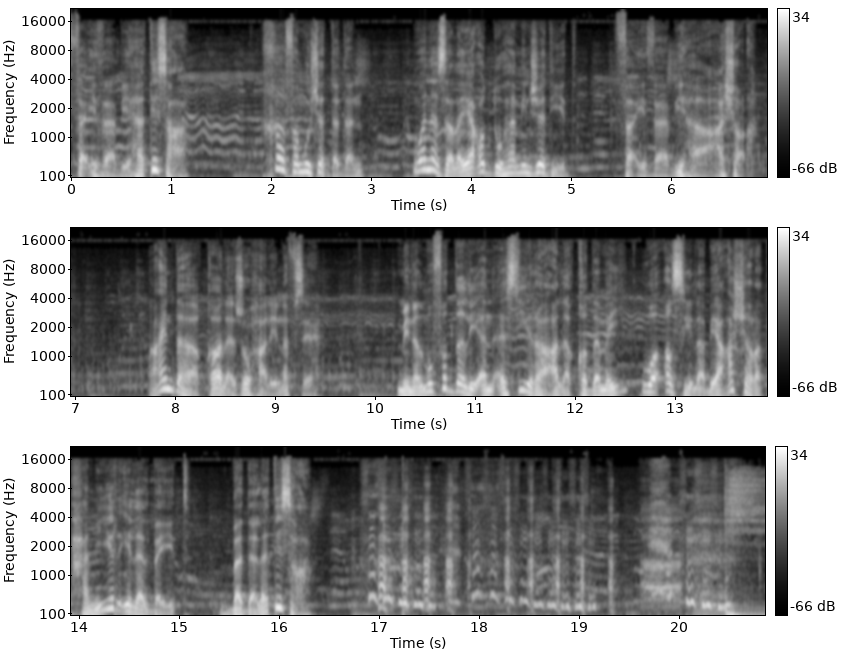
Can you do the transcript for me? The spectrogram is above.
فإذا بها تسعة. خاف مجددا ونزل يعدها من جديد. فإذا بها عشرة. عندها قال جحا لنفسه من المفضل أن أسير على قدمي وأصل بعشرة حمير إلى البيت. بدل تسعة.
